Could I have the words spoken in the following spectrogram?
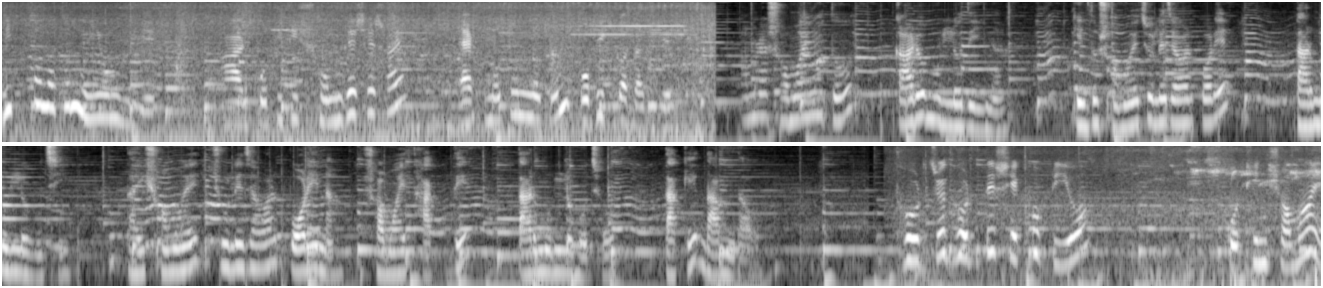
নিত্য নতুন নিয়ম দিয়ে আর প্রতিটি সন্ধে শেষ হয় এক নতুন নতুন অভিজ্ঞতা দিয়ে। আমরা সময় মতো কারও মূল্য দিই না। কিন্তু সময় চলে যাওয়ার পরে তার মূল্য বুঝি। তাই সময়ে চলে যাওয়ার পরে না, সময় থাকতে তার মূল্য বোঝো, তাকে দাম দাও। ধৈর্য ধরতে শেখো প্রিয়। কঠিন সময়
